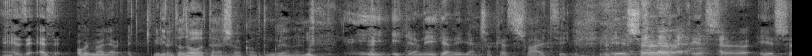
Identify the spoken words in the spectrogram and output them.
Ez, ez hogy mondjam... Egy Mint az oltással kaptunk, olyan? I- igen, igen, igen, csak ez svájci. És, és, és,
